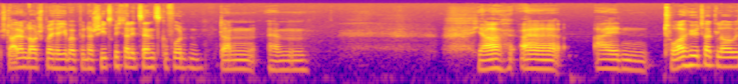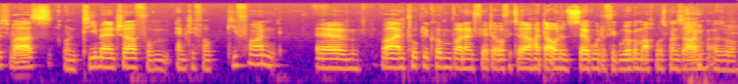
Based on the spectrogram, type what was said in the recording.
Stadionlautsprecher jemand mit einer Schiedsrichterlizenz gefunden. Dann ähm, ja, äh, ein Torhüter, glaube ich, war es, und Teammanager vom MTV Gifhorn ähm, war im Publikum, war dann vierter Offizier, hat da auch eine sehr gute Figur gemacht, muss man sagen. Also,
